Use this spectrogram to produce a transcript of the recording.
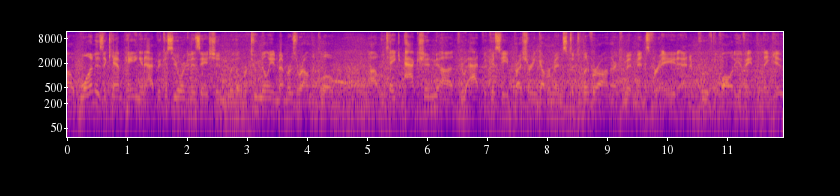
Uh, one is a campaigning and advocacy organization with over 2 million members around the globe. Uh, we take action uh, through advocacy, pressuring governments to deliver on their commitments for aid and improve the quality of aid that they give.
